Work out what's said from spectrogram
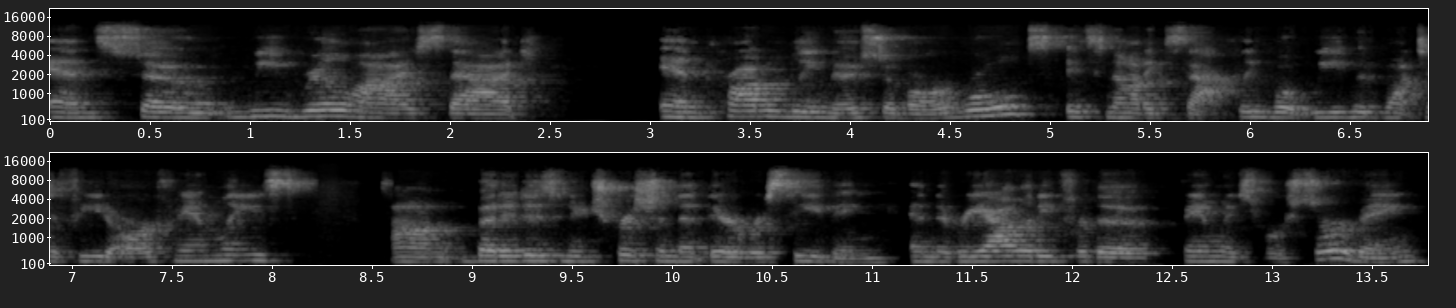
and so we realize that in probably most of our worlds, it's not exactly what we would want to feed our families, um, but it is nutrition that they're receiving. And the reality for the families we're serving,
